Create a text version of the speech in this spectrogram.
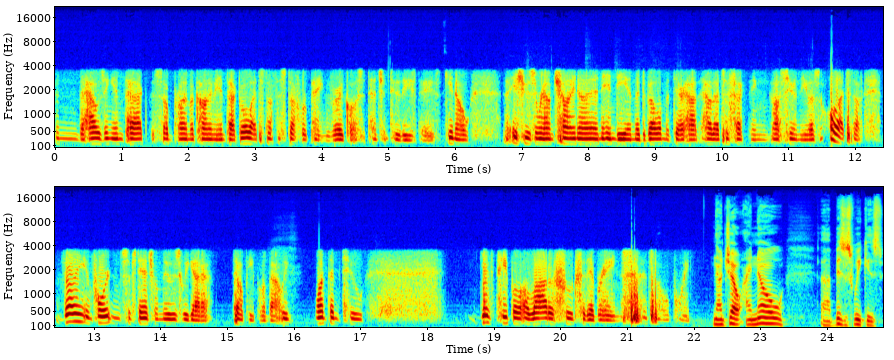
and the housing impact, the subprime economy impact, all that stuff is stuff we're paying very close attention to these days. You know, issues around China and India and the development there, how, how that's affecting us here in the U.S., all that stuff. Very important, substantial news we got to tell people about. We want them to give people a lot of food for their brains. That's the whole point. Now, Joe, I know uh, Business Week is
